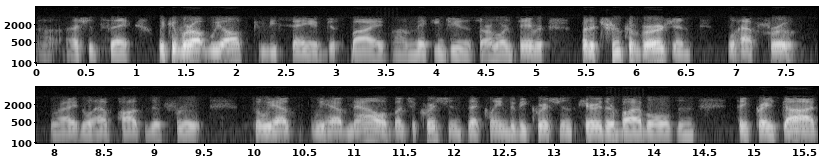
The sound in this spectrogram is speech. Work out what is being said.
Uh, I should say we can. All, we all can be saved just by um, making Jesus our Lord and Savior. But a true conversion will have fruit, right? Will have positive fruit. So we have we have now a bunch of Christians that claim to be Christians, carry their Bibles, and say praise God,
